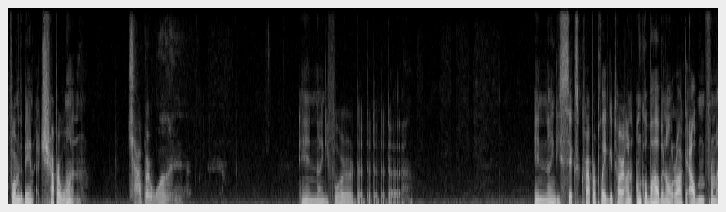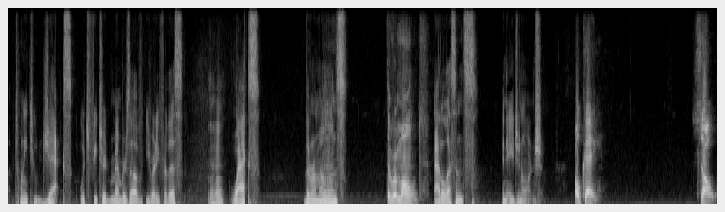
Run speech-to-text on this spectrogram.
formed the band Chopper One Chopper One. in '94. Da, da, da. In '96, Cropper played guitar on Uncle Bob, an alt rock album from 22 Jacks, which featured members of, you ready for this? Mm-hmm. Wax, The Ramones, The Ramones. Adolescents, and Agent Orange. Okay. So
